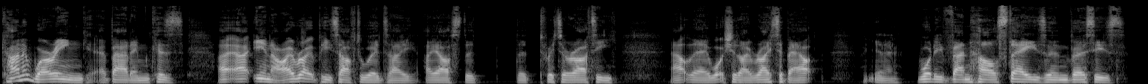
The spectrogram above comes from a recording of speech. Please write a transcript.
kind of worrying about him because I, I, you know, I wrote a piece afterwards. I, I asked the the Twitterati out there. What should I write about? You know, what if Van Gaal stays and versus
